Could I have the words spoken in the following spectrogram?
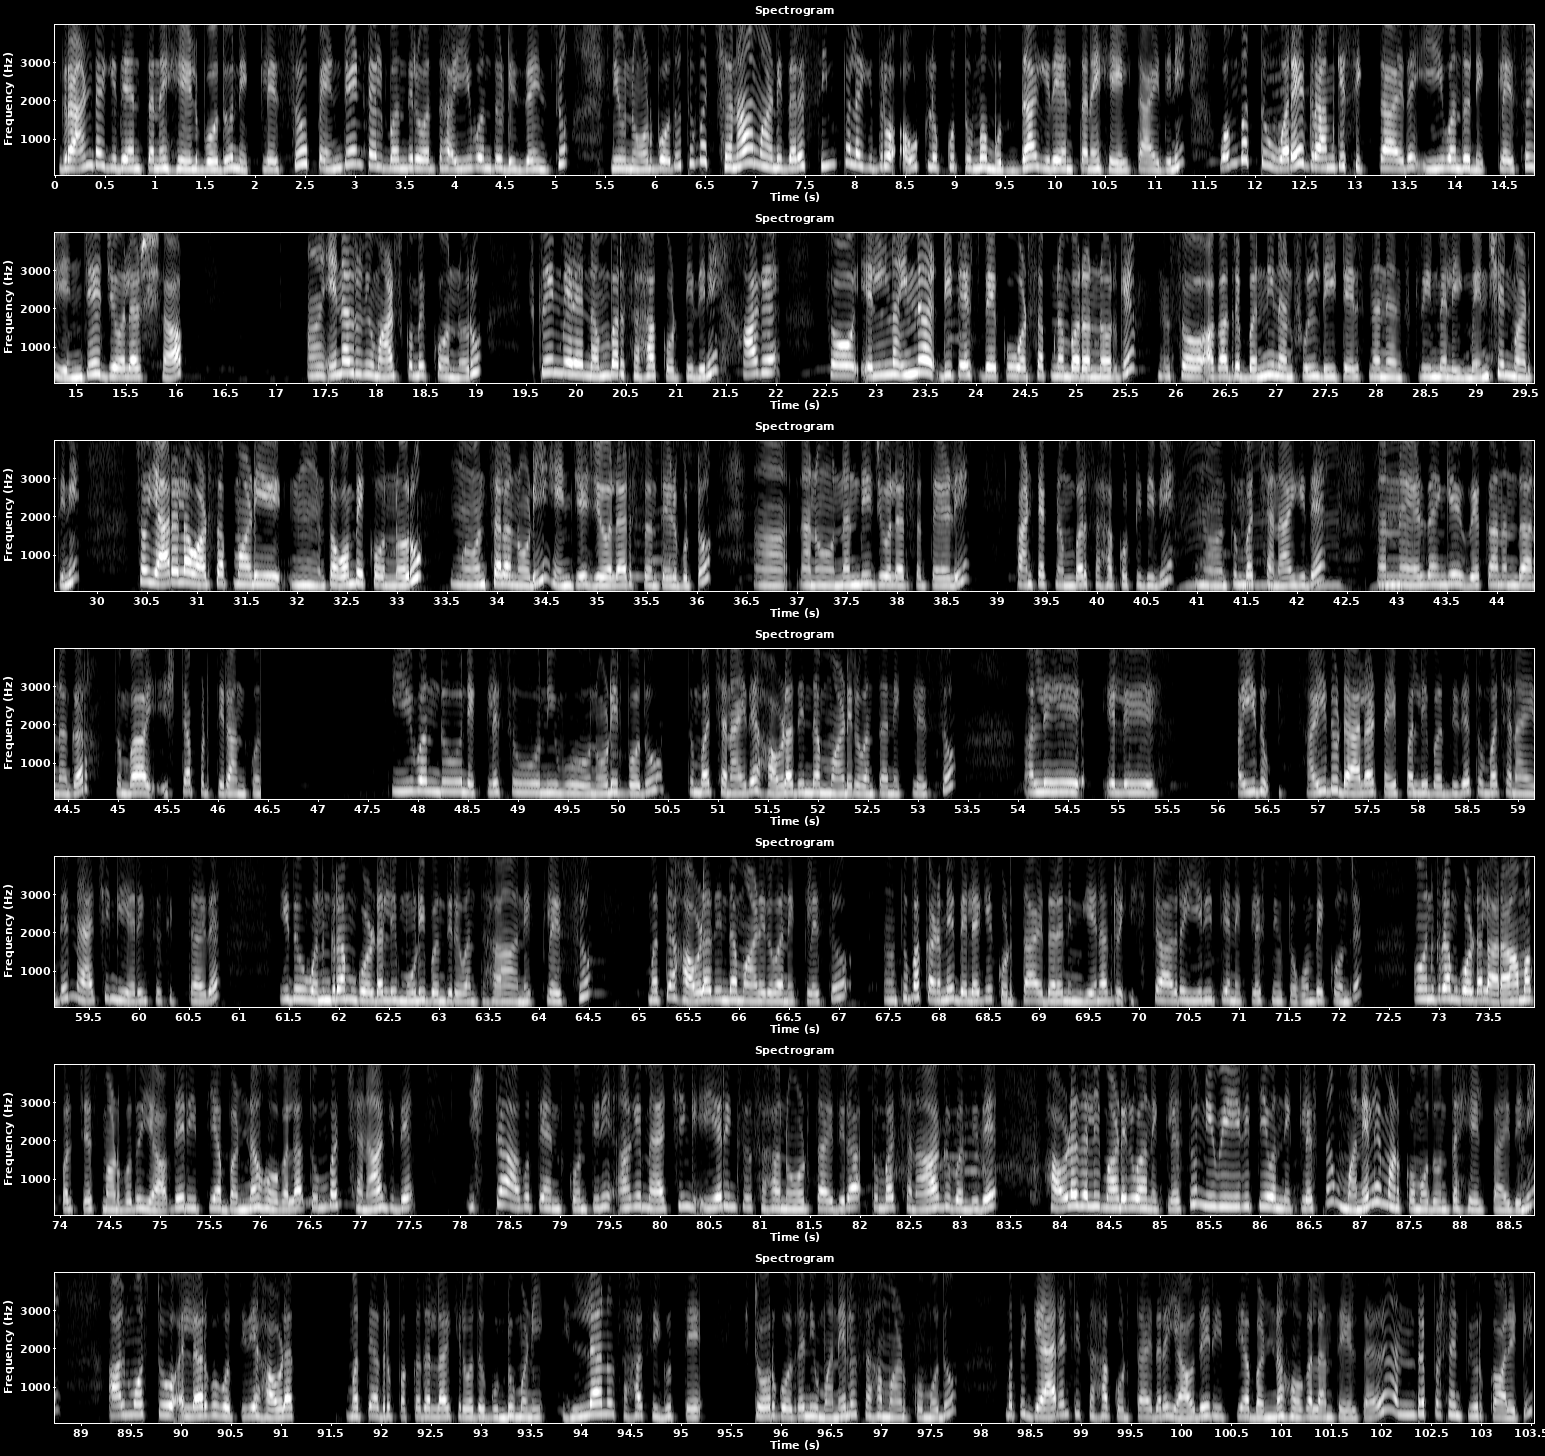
ಗ್ರ್ಯಾಂಡಾಗಿದೆ ಅಂತಲೇ ಹೇಳ್ಬೋದು. ನೆಕ್ಲೆಸ್ಸು ಪೆಂಡೆಂಟಲ್ಲಿ ಬಂದಿರುವಂತಹ ಈ ಒಂದು ಡಿಸೈನ್ಸು ನೀವು ನೋಡ್ಬೋದು. ತುಂಬ ಚೆನ್ನಾಗಿ ಮಾಡಿದ್ದಾರೆ. ಸಿಂಪಲಾಗಿದ್ದರೂ ಔಟ್ಲುಕ್ಕು ತುಂಬ ಮುದ್ದಾಗಿದೆ ಅಂತಲೇ ಹೇಳ್ತಾ ಇದ್ದೀನಿ. ಒಂಬತ್ತುವರೆ ಗ್ರಾಮ್ಗೆ ಸಿಗ್ತಾ ಇದೆ ಈ ಒಂದು necklace. N J jeweller shop. ಏನಾದರೂ ನೀವು ಮಾಡಿಸ್ಕೊಬೇಕು ಅನ್ನೋರು ಸ್ಕ್ರೀನ್ ಮೇಲೆ ನಂಬರ್ ಸಹ ಕೊಟ್ಟಿದ್ದೀನಿ. ಹಾಗೆ ಸೊ ಎಲ್ಲ, ಇನ್ನೂ ಡೀಟೇಲ್ಸ್ ಬೇಕು ವಾಟ್ಸಪ್ ನಂಬರ್ ಅನ್ನೋರಿಗೆ. ಸೊ ಹಾಗಾದರೆ ಬನ್ನಿ, ನಾನು ಫುಲ್ ಡೀಟೇಲ್ಸ್ನ ನಾನು ಸ್ಕ್ರೀನ್ ಮೇಲೆ ಈಗ ಮೆನ್ಷನ್ ಮಾಡ್ತೀನಿ. ಸೊ ಯಾರೆಲ್ಲ ವಾಟ್ಸಪ್ ಮಾಡಿ ತೊಗೊಬೇಕು ಅನ್ನೋರು ಒಂದು ಸಲ ನೋಡಿ. ಎನ್ ಜೆ ಜ್ಯುವೆಲರ್ಸ್ ಅಂತ ಹೇಳ್ಬಿಟ್ಟು ನಾನು ನಂದಿ ಜ್ಯುವೆಲರ್ಸ್ ಅಂತ ಹೇಳಿ ಕಾಂಟ್ಯಾಕ್ಟ್ ನಂಬರ್ ಸಹ ಕೊಟ್ಟಿದ್ದೀವಿ. ತುಂಬ ಚೆನ್ನಾಗಿದೆ. ನಾನು ಹೇಳ್ದಂಗೆ ವಿವೇಕಾನಂದ ನಗರ್, ತುಂಬ ಇಷ್ಟಪಡ್ತೀರಾ ಅಂದ್ಕೊಂಡು ಈ ಒಂದು ನೆಕ್ಲೆಸ್ಸು ನೀವು ನೋಡಿರ್ಬೋದು. ತುಂಬ ಚೆನ್ನಾಗಿದೆ ಹವಳದಿಂದ ಮಾಡಿರುವಂಥ ನೆಕ್ಲೆಸ್ಸು ಅಲ್ಲಿ, ಇಲ್ಲಿ ಐದು ಐದು ಡಾಲರ್ ಟೈಪಲ್ಲಿ ಬಂದಿದೆ, ತುಂಬ ಚೆನ್ನಾಗಿದೆ. ಮ್ಯಾಚಿಂಗ್ ಇಯರಿಂಗ್ಸು ಸಿಗ್ತಾ ಇದೆ. ಇದು ಒನ್ ಗ್ರಾಮ್ ಗೋಲ್ಡಲ್ಲಿ ಮೂಡಿ ಬಂದಿರುವಂತಹ ನೆಕ್ಲೆಸ್ಸು ಮತ್ತು ಹವಳದಿಂದ ಮಾಡಿರುವ ನೆಕ್ಲೆಸ್ಸು ತುಂಬ ಕಡಿಮೆ ಬೆಲೆಗೆ ಕೊಡ್ತಾ ಇದ್ದಾರೆ. ನಿಮ್ಗೇನಾದರೂ ಇಷ್ಟ ಆದರೆ ಈ ರೀತಿಯ ನೆಕ್ಲೆಸ್ ನೀವು ತೊಗೊಬೇಕು ಅಂದರೆ ಒನ್ ಗ್ರಾಮ್ ಗೋಲ್ಡಲ್ಲಿ ಆರಾಮಾಗಿ ಪರ್ಚೇಸ್ ಮಾಡ್ಬೋದು. ಯಾವುದೇ ರೀತಿಯ ಬಣ್ಣ ಹೋಗಲ್ಲ. ತುಂಬ ಚೆನ್ನಾಗಿದೆ. ಇಷ್ಟ ಆಗುತ್ತೆ ಅಂದ್ಕೊತೀನಿ. ಹಾಗೆ ಮ್ಯಾಚಿಂಗ್ ಇಯರಿಂಗ್ಸು ಸಹ ನೋಡ್ತಾ ಇದ್ದೀರಾ. ತುಂಬ ಚೆನ್ನಾಗಿ ಬಂದಿದೆ. ಹವಳದಲ್ಲಿ ಮಾಡಿರುವ ನೆಕ್ಲೆಸ್ಸು ನೀವು ಈ ರೀತಿಯ ಒಂದು ನೆಕ್ಲೆಸ್ನ ಮನೇಲೇ ಮಾಡ್ಕೊಬೋದು ಅಂತ ಹೇಳ್ತಾ ಇದ್ದೀನಿ. ಆಲ್ಮೋಸ್ಟು ಎಲ್ಲರಿಗೂ ಗೊತ್ತಿದೆ, ಹವಳ ಮತ್ತು ಅದ್ರ ಪಕ್ಕದಲ್ಲಾಕಿರೋದು ಗುಂಡುಮಣಿ ಗುಂಡು ಮಣಿ ಎಲ್ಲನೂ ಸಹ ಸಿಗುತ್ತೆ. ಸ್ಟೋರ್ಗೆ ಹೋದರೆ ನೀವು ಮನೇಲೂ ಸಹ ಮಾಡ್ಕೊಬೋದು. ಮತ್ತು ಗ್ಯಾರಂಟಿ ಸಹ ಕೊಡ್ತಾ ಇದ್ದಾರೆ. ಯಾವುದೇ ರೀತಿಯ ಬಣ್ಣ ಹೋಗಲ್ಲ ಅಂತ ಹೇಳ್ತಾ ಇದ್ದಾರೆ. Hundred percent pure quality.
